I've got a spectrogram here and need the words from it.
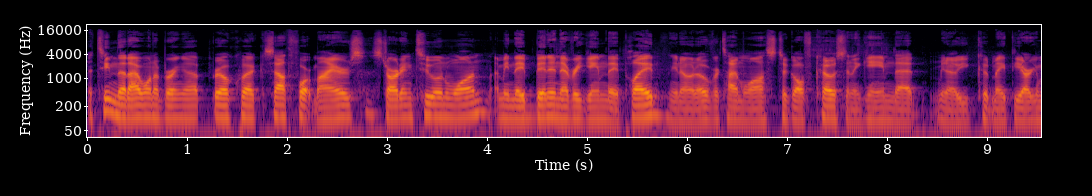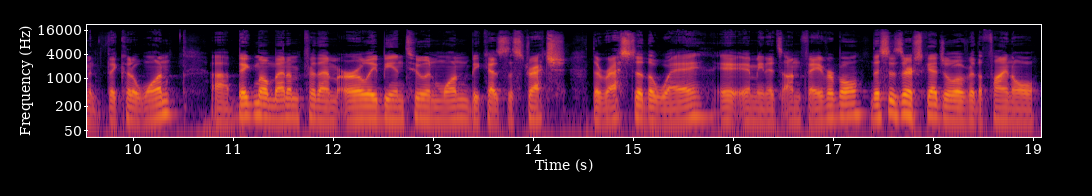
A team that I want to bring up real quick, South Fort Myers, starting two and one. I mean, they've been in every game they played. You know, an overtime loss to Gulf Coast in a game that you know you could make the argument that they could have won. Uh, big momentum for them early, being two and one, because the stretch the rest of the way, it, I mean, it's unfavorable. This is their schedule over the final,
